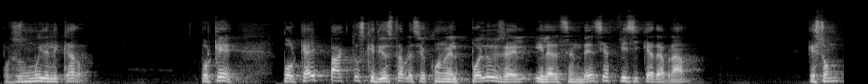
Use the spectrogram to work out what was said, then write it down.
Por eso es muy delicado. ¿Por qué? Porque hay pactos que Dios estableció con el pueblo de Israel y la descendencia física de Abraham que son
